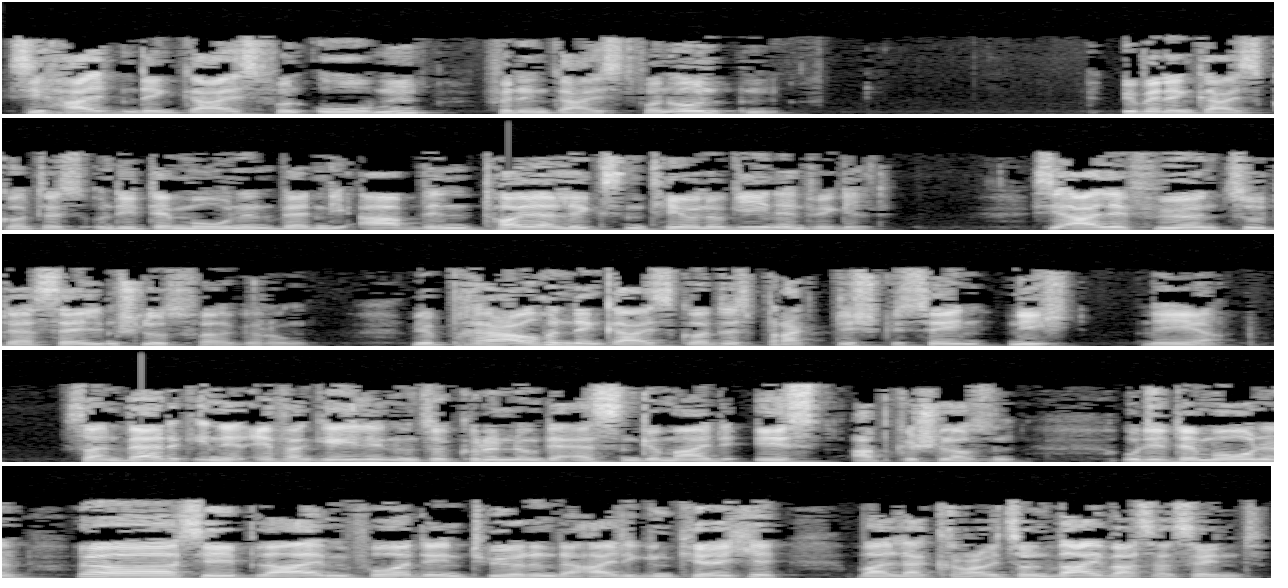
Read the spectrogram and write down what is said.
Sie halten den Geist von oben für den Geist von unten über den Geist Gottes und die Dämonen werden die abenden teuerlichsten Theologien entwickelt. Sie alle führen zu derselben Schlussfolgerung. Wir brauchen den Geist Gottes praktisch gesehen nicht mehr. Sein Werk in den Evangelien und zur Gründung der ersten Gemeinde ist abgeschlossen. Und die Dämonen, ja, sie bleiben vor den Türen der heiligen Kirche, weil da Kreuz und Weihwasser sind.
